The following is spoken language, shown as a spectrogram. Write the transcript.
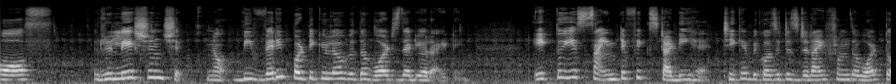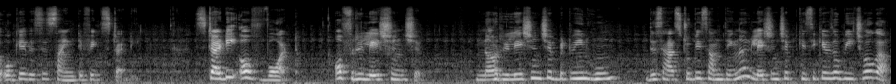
of relationship now be very particular with the words that you are writing एक तो ये साइंटिफिक स्टडी है, ठीक है? Because it is derive from the word तो okay this is scientific study study of what of relationship no relationship between whom this has to be something ना रिलेशनशिप किसी के तो बीच होगा.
